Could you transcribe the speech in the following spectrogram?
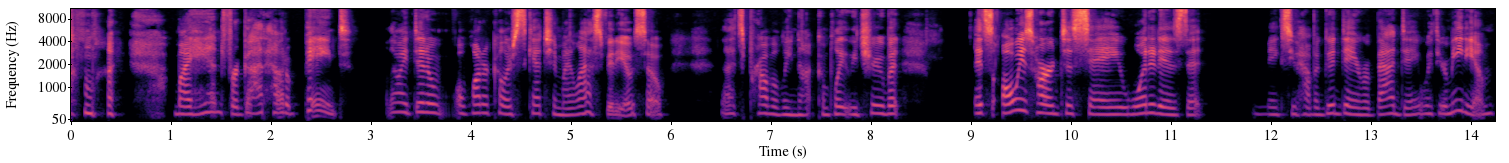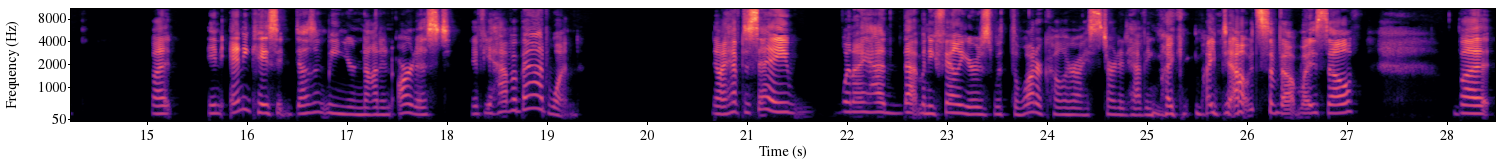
my, my hand forgot how to paint. Although I did a, a watercolor sketch in my last video, so that's probably not completely true, but it's always hard to say what it is that makes you have a good day or a bad day with your medium. But in any case, it doesn't mean you're not an artist if you have a bad one. Now, I have to say, when I had that many failures with the watercolor, I started having my, my doubts about myself. But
